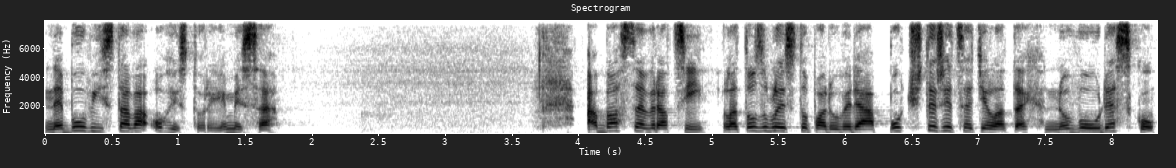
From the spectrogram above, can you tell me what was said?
nebo výstava o historii mise. ABBA se vrací. Letos v listopadu vydá po 40 letech novou desku.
